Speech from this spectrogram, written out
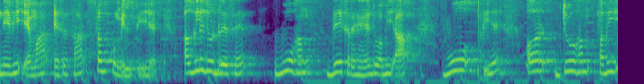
navy M R S S R सबको मिलती है। अगले जो ड्रेस है वो हम देख रहे हैं, जो अभी आप, वो आती है और जो हम अभी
